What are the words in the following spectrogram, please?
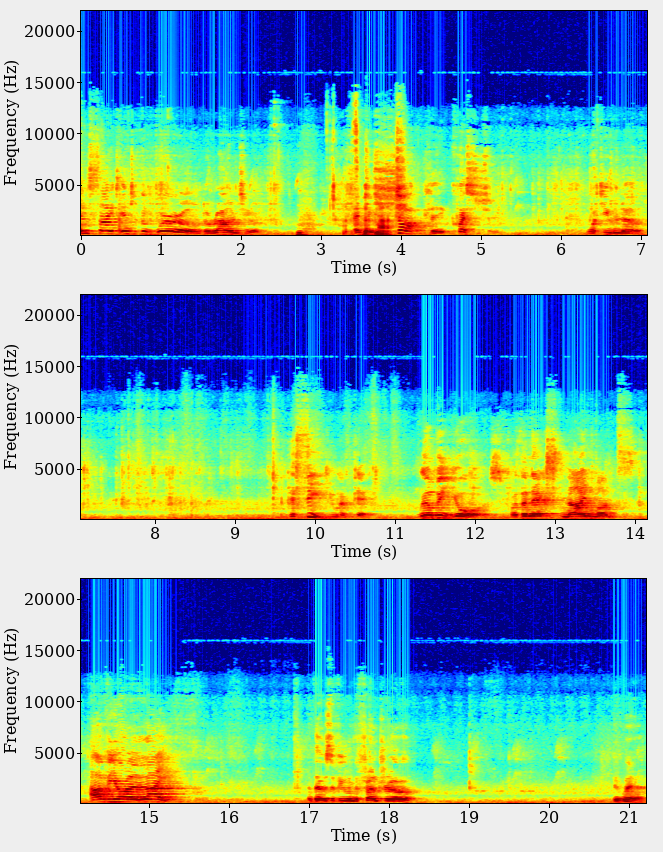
insight into the world around you That's and to much. sharply question what you know. The seat you have picked will be yours for the next nine months of your life. And those of you in the front row, beware.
